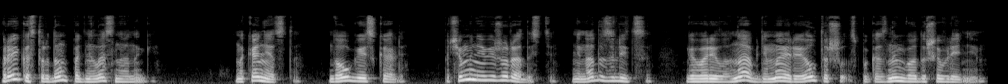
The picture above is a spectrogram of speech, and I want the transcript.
Рейка с трудом поднялась на ноги. «Наконец-то! Долго искали. Почему не вижу радости? Не надо злиться», — говорила она, обнимая риэлторшу с показным воодушевлением.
